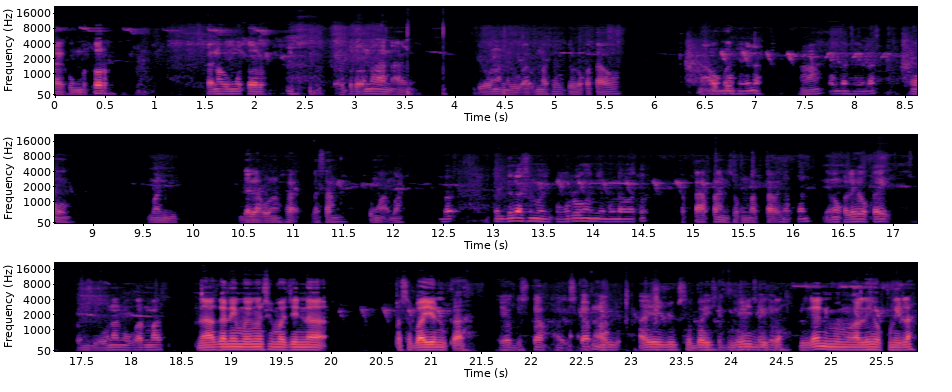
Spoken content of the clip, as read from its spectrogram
Kaya kong motor. Kaya akong motor. Kaya ito na, na, di ko na nag-uwag masal, tulo ka tao. Na ako. Ha? Kauban sa nila. Oo. Man, dala ko na sa lasang, tunga ba? Pagdala sa mga pangurungan niya muna nga to. Taptapan, so kung magtao. Kapan? Di mo kaliho kay, pangdiunan mo karmas. Nakagani mo yung si imagine na pasabayon ka. Ayaw, scam, ay, scam na. Ay, ayaw yung sabay. May di ka. Bilan mo mga lihok nila.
